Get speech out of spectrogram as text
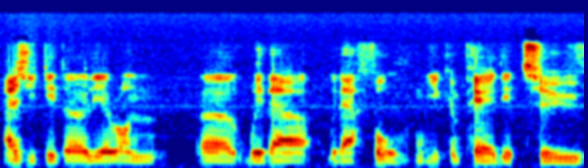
as you did earlier on uh, with our with our form. You compared it to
